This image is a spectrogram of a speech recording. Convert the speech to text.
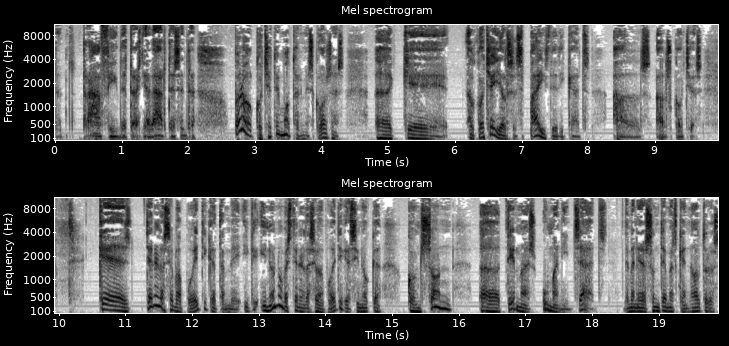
de tràfic, de traslladar-te, etc. Però el cotxe té moltes més coses eh, que el cotxe i els espais dedicats als, als cotxes que tenen la seva poètica també, i, que, i no només tenen la seva poètica, sinó que com són eh, temes humanitzats, de manera són temes que nosaltres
